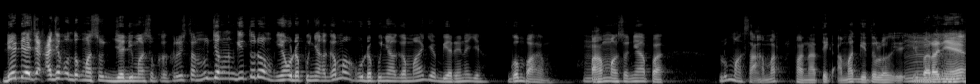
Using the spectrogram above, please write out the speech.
Dia diajak-ajak untuk masuk jadi masuk ke Kristen. Lu jangan gitu dong. Yang udah punya agama, udah punya agama aja, biarin aja. Gue paham. Paham maksudnya apa? Lu maksa amat, fanatik amat gitu loh i- ibaratnya ya.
